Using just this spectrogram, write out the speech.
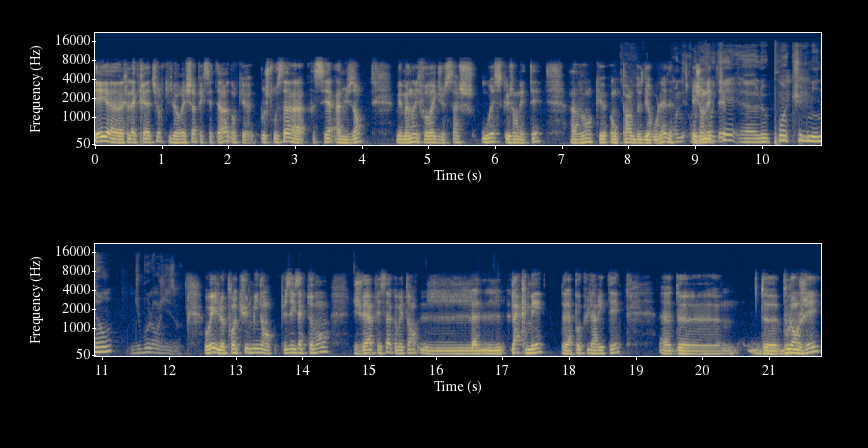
et euh, la créature qui leur échappe, etc. Donc, euh, je trouve ça assez amusant. Mais maintenant, il faudrait que je sache où est-ce que j'en étais avant qu'on parle de déroulade. et j'en étais euh, le point culminant du boulangisme. Oui, le point culminant. Plus exactement, je vais appeler ça comme étant l'acmé de la popularité euh, de, de Boulanger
